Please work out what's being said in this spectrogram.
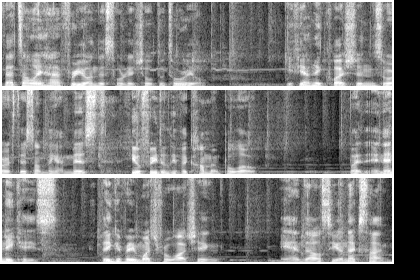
That's all I have for you on this Sword and Shield tutorial. If you have any questions or if there's something I missed, feel free to leave a comment below. But in any case, thank you very much for watching, and I'll see you next time.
